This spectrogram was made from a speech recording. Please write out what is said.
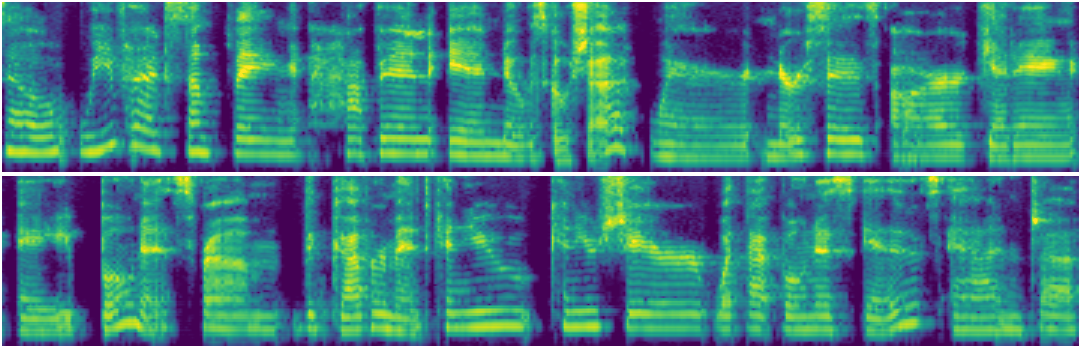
So, we've had something happen in Nova Scotia where nurses are getting a bonus from the government. Can you can you share what that bonus is and uh,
